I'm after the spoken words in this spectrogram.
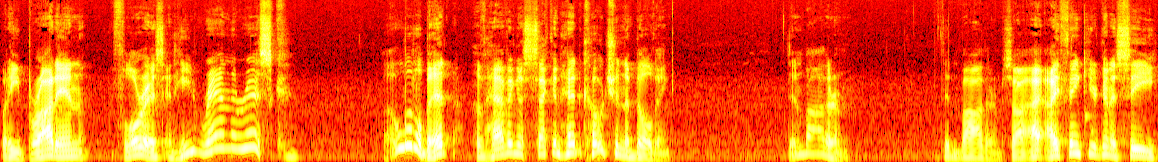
but he brought in Flores and he ran the risk a little bit of having a second head coach in the building. Didn't bother him. Didn't bother him. So I, I think you're going to see.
